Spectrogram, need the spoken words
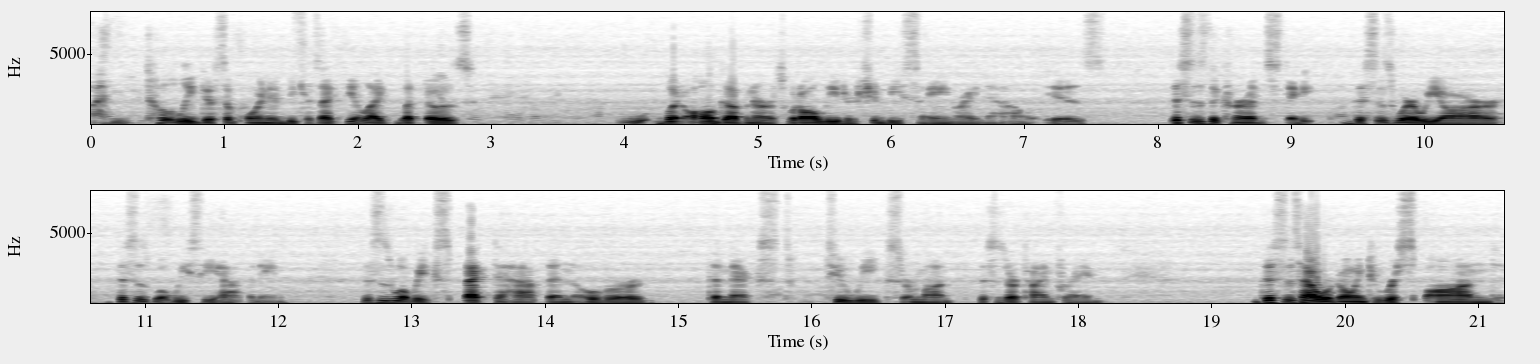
I'm totally disappointed because I feel like what those, what all governors, what all leaders should be saying right now is this is the current state. This is where we are. This is what we see happening. This is what we expect to happen over the next two weeks or month. This is our time frame. This is how we're going to respond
